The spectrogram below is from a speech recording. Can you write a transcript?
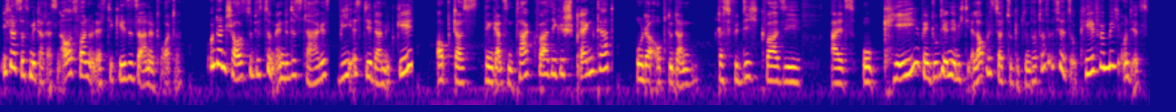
Ich lasse das Mittagessen ausfallen und esse die Käsesahnetorte. Und dann schaust du bis zum Ende des Tages, wie es dir damit geht, ob das den ganzen Tag quasi gesprengt hat oder ob du dann das für dich quasi als okay, wenn du dir nämlich die Erlaubnis dazu gibst und sagst, das ist jetzt okay für mich und jetzt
